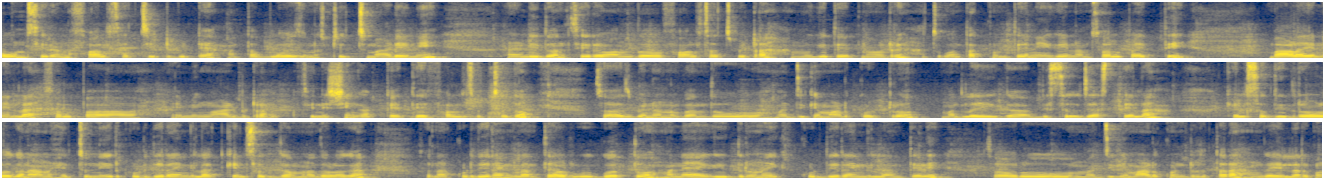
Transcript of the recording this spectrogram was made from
ಅವನ ಸೀರೆನೂ ಫಾಲ್ಸ್ ಹಚ್ಚಿಟ್ಬಿಟ್ಟೆ ಮತ್ತು ಬ್ಲೌಸನ್ನು ಸ್ಟಿಚ್ ಮಾಡೇನಿ. ಆ್ಯಂಡ್ ಇದೊಂದು ಸೀರೆ ಒಂದು ಫಾಲ್ಸ್ ಹಚ್ಬಿಟ್ರೆ ಮುಗಿತೈತೆ ನೋಡ್ರಿ. ಹಚ್ಕೊತ ಕುಂತೇನಿ. ಈಗ ಇನ್ನೊಂದು ಸ್ವಲ್ಪ ಎತ್ತಿ ಭಾಳ ಏನಿಲ್ಲ. ಸ್ವಲ್ಪ ಎಮ್ಮಿಂಗ್ ಮಾಡಿಬಿಟ್ರೆ ಫಿನಿಶಿಂಗ್ ಆಕೈತಿ ಫಾಲ್ಸ್ ಹಚ್ಚೋದು. ಸೊ ಹಸ್ಬೆಂಡನ್ನು ಬಂದು ಮಜ್ಜಿಗೆ ಮಾಡಿಕೊಟ್ರು. ಮೊದಲು ಈಗ ಬಿಸಿಲು ಜಾಸ್ತಿ ಅಲ್ಲ. ಕೆಲ್ಸದ ಇದ್ರೊಳಗೆ ನಾನು ಹೆಚ್ಚು ನೀರು ಕುಡ್ದಿರಂಗಿಲ್ಲ, ಕೆಲ್ಸದ ಗಮನದೊಳಗೆ. ಸೊ ನಾನು ಕುಡ್ದಿರಂಗಿಲ್ಲ ಅಂತ ಅವ್ರಿಗೂ ಗೊತ್ತು. ಮನೆಯಾಗ ಇದ್ರೂ ಈಗ ಕುಡ್ದಿರಂಗಿಲ್ಲ ಅಂತೇಳಿ. ಸೊ ಅವರು ಮಜ್ಜಿಗೆ ಮಾಡ್ಕೊಂಡಿರ್ತಾರೆ, ಹಂಗೆ ಎಲ್ಲರಿಗೂ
